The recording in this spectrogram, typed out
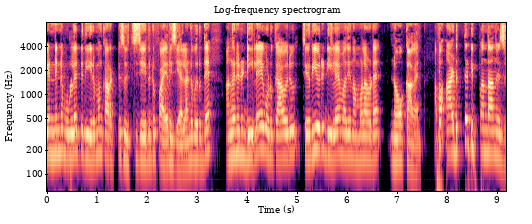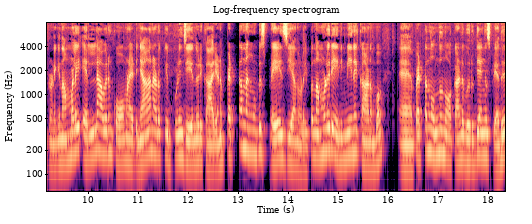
ഗണ്ണിന്റെ ബുള്ളറ്റ് തീരുമ്പം കറക്റ്റ് സ്വിച്ച് ചെയ്തിട്ട് ഫയർ ചെയ്യുക. അല്ലാണ്ട് വെറുതെ അങ്ങനെ ഒരു ഡിലേ കൊടുക്കുക. ആ ഒരു ചെറിയൊരു ഡിലേ മതി നമ്മളവിടെ നോക്കാകാൻ അപ്പോൾ അടുത്ത ടിപ്പ് എന്താണെന്ന് വെച്ചിട്ടുണ്ടെങ്കിൽ നമ്മൾ എല്ലാവരും കോമൺ ആയിട്ട് ഞാൻ അടക്കം ഇപ്പോഴും ചെയ്യുന്ന ഒരു കാര്യമാണ് പെട്ടെന്ന് അങ്ങോട്ട് സ്പ്രേ ചെയ്യുക എന്നുള്ളത്. ഇപ്പം നമ്മളൊരു എനിമീനെ കാണുമ്പം പെട്ടെന്ന് ഒന്നും നോക്കാണ്ട് വെറുതെ അങ്ങ് സ്പ്രേ അത്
